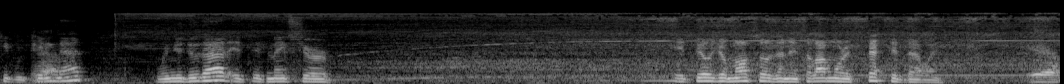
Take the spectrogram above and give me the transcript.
keep repeating Yeah. that. When you do that, it, it makes your it builds your muscles and it's a lot more effective that way. Yeah.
